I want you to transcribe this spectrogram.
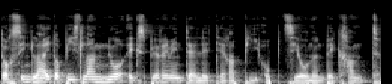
doch sind leider bislang nur experimentelle Therapieoptionen bekannt.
